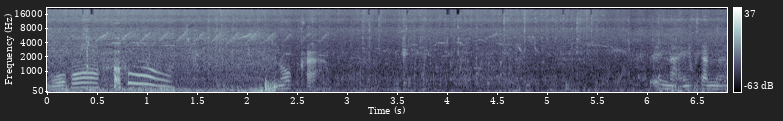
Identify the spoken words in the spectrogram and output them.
โอ้โห นกค่ะ ไปไหนกันนะ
